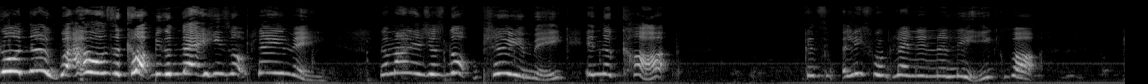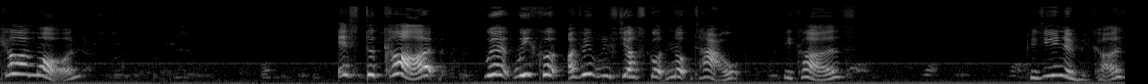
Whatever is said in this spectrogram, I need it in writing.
god, no! But how is the cup because that he's not playing me? The manager's not playing me in the cup. Because at least we're playing in the league, but come on. It's the cup we we could. I think we've just got knocked out because because you know because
